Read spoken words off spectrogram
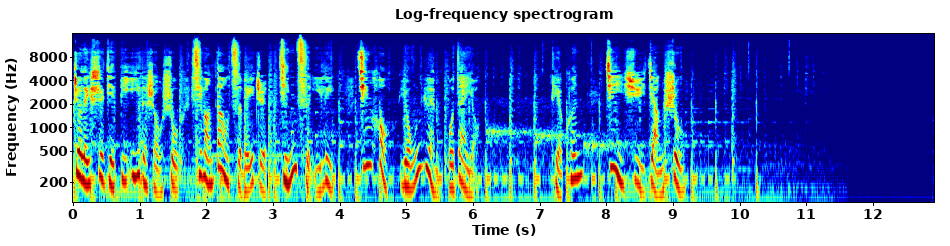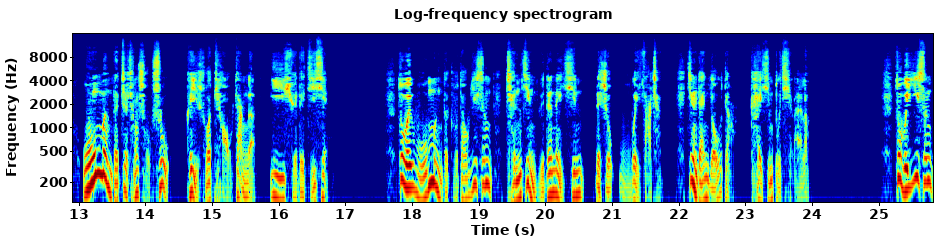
这类世界第一的手术，希望到此为止，仅此一例，今后永远不再有。铁坤继续讲述。吴梦的这场手术可以说挑战了医学的极限。作为吴梦的主刀医生，陈静瑜的内心那是五味杂陈，竟然有点开心不起来了。作为医生，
